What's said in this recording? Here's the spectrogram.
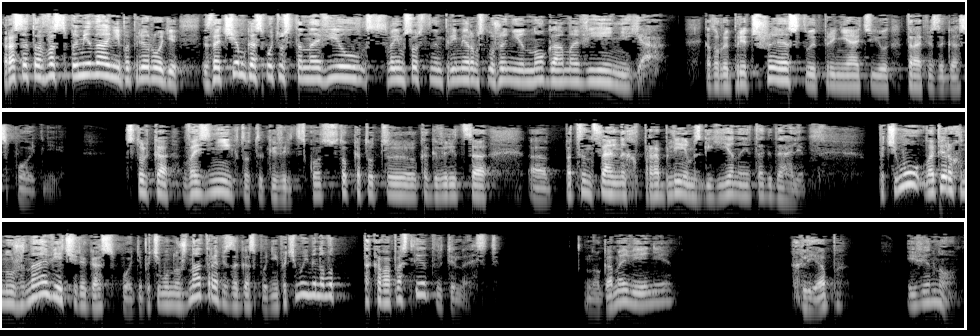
Раз это воспоминание по природе, зачем Господь установил своим собственным примером служение ногоомовения, которое предшествует принятию трапезы Господней? Столько возник, тут говорит, столько тут, э, как говорится, э, потенциальных проблем с гигиеной и так далее. Почему, во-первых, нужна вечеря Господня, почему нужна трапеза Господня, и почему именно вот такова последовательность? Многомовение, хлеб и вино.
